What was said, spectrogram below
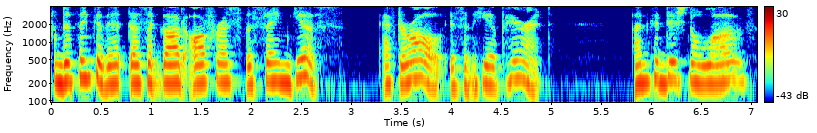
Come to think of it, doesn't God offer us the same gifts? After all, isn't He a parent? Unconditional love,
